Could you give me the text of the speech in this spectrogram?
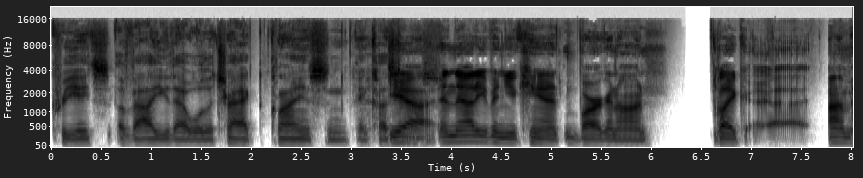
creates a value that will attract clients and, and customers? Yeah, and that even you can't bargain on. Like uh, I'm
